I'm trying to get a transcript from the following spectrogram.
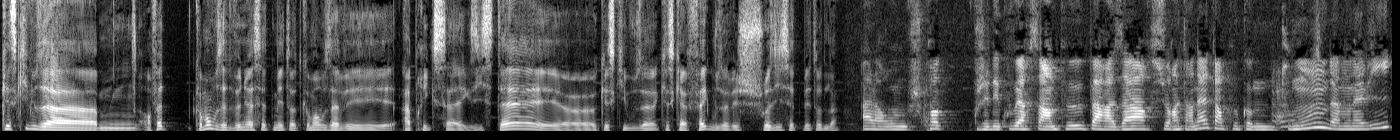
qu'est-ce qui vous a... hum, En fait, comment vous êtes venu à cette méthode? Comment vous avez appris que ça existait Et euh, qu'est-ce qui, vous a... qu'est-ce qui a fait que vous avez choisi cette méthode-là? Alors, on- je crois que j'ai découvert ça un peu par hasard sur Internet, un peu comme tout le monde, à mon avis.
